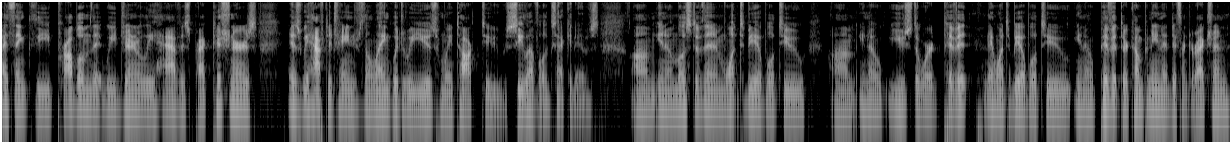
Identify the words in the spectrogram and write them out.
I think the problem that we generally have as practitioners is we have to change the language we use when we talk to C-level executives. Um, you know, most of them want to be able to, um, you know, use the word pivot. They want to be able to, you know, pivot their company in a different direction.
